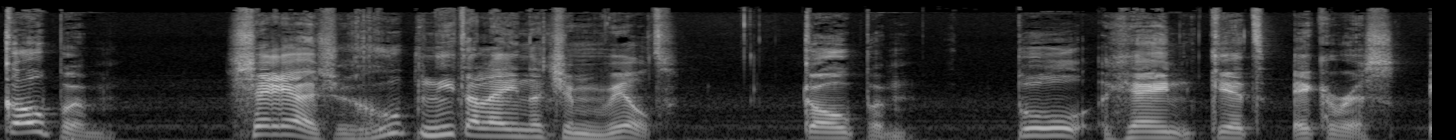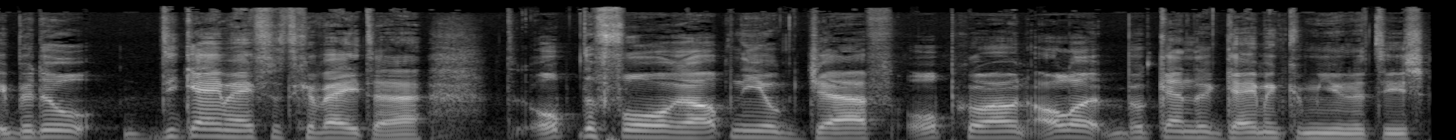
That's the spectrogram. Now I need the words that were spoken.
koop hem. Serieus, roep niet alleen dat je hem wilt. Koop hem. Pool geen Kid Icarus. Ik bedoel, die game heeft het geweten. Op de fora, op New York Jeff, op gewoon alle bekende gaming communities.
